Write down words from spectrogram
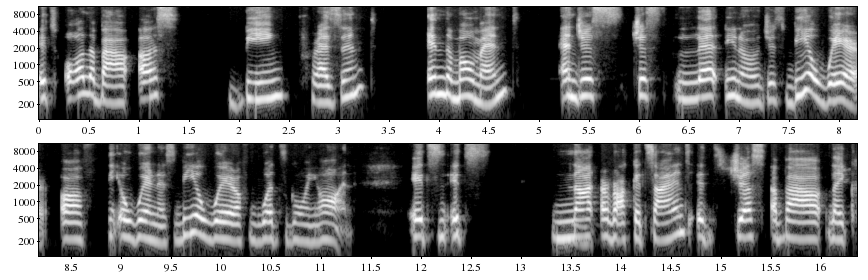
it's all about us being present in the moment and just just let you know just be aware of the awareness be aware of what's going on. It's it's not a rocket science. It's just about like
